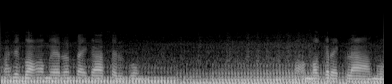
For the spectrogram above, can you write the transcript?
Kasi baka meron tayo kasalbong. Baka magreklamo.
